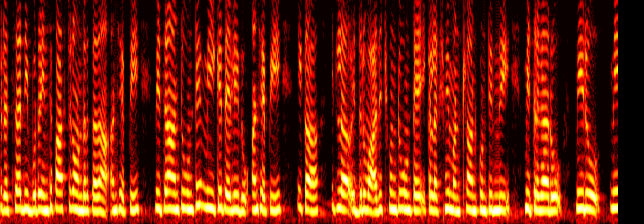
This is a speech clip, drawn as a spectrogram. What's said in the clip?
ప్రతిసారి నీ బుర్ర ఇంత ఫాస్ట్గా ఉండదు కదా అని చెప్పి మిత్ర అంటూ ఉంటే మీకే తెలీదు అని చెప్పి ఇక ఇట్లా ఇద్దరు వాదించుకుంటూ ఉంటే ఇక లక్ష్మి మనసులో అనుకుంటుంది మిత్ర గారు మీరు మీ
